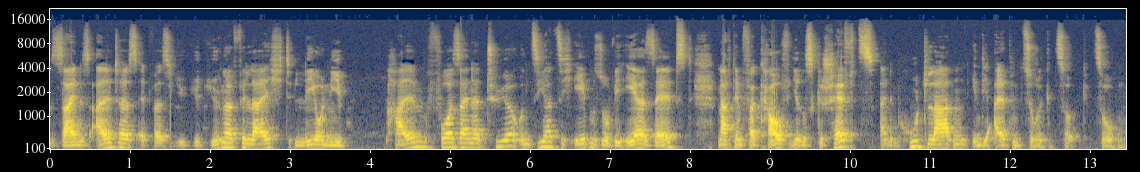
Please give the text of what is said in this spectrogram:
seines Alters, etwas jü- jünger vielleicht, Leonie Palm, vor seiner Tür und sie hat sich ebenso wie er selbst nach dem Verkauf ihres Geschäfts, einem Hutladen, in die Alpen zurückgezogen.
